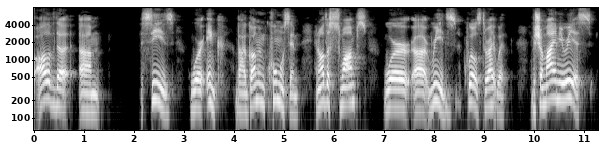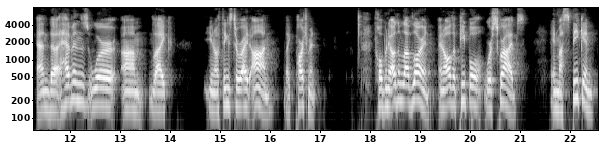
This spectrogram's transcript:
all of the um, seas were ink, kumusim, and all the swamps were uh, reeds, quills to write with. V'shamayim irias, and the heavens were um, like, you know, things to write on, like parchment. adam lavlarin, and all the people were scribes. In maspikim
